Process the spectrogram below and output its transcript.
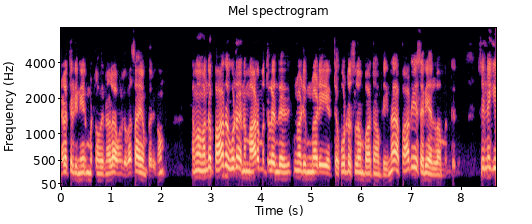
நிலத்தடி நீர் மட்டம் வரனால அவங்களுக்கு விவசாயம் பெருகும். நம்ம வந்த பாதை கூட நம்ம ஆரம்பத்தில் இந்த இதுக்கு முன்னாடி முன்னாடி எடுத்த ஃபோட்டோஸ்லாம் பார்த்தோம் அப்படின்னா பாதையே சரியாக இல்லாமல் இருந்தது. ஸோ இன்னைக்கு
